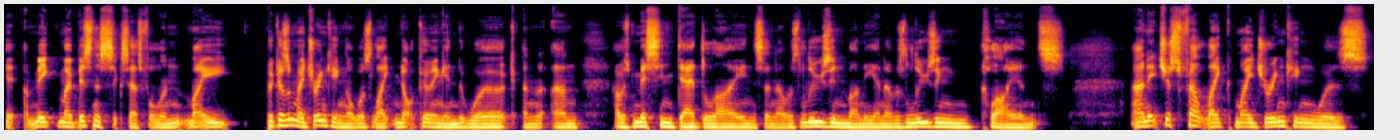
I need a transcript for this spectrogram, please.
in make my business successful and my because of my drinking i was like not going into work and and i was missing deadlines and i was losing money and i was losing clients and it just felt like my drinking was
